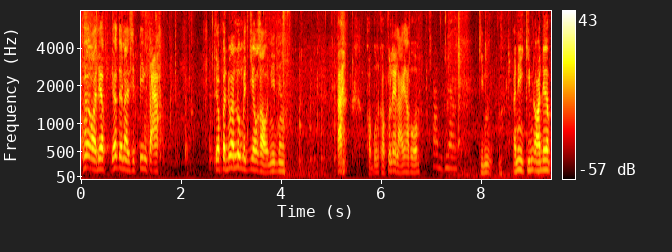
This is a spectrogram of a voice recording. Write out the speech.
เพื่ออ๋อเดี๋ยวเดี๋ยวจะหน่อยสิปิ้งตา เดี๋ยวเป็นด้วนลุงไปเกี่ยวเขานิดนึงไปขอบคุณขอบคุณหลายๆครับผมตามเที่ยวกิน อันนี้กินออเดิร์ฟ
